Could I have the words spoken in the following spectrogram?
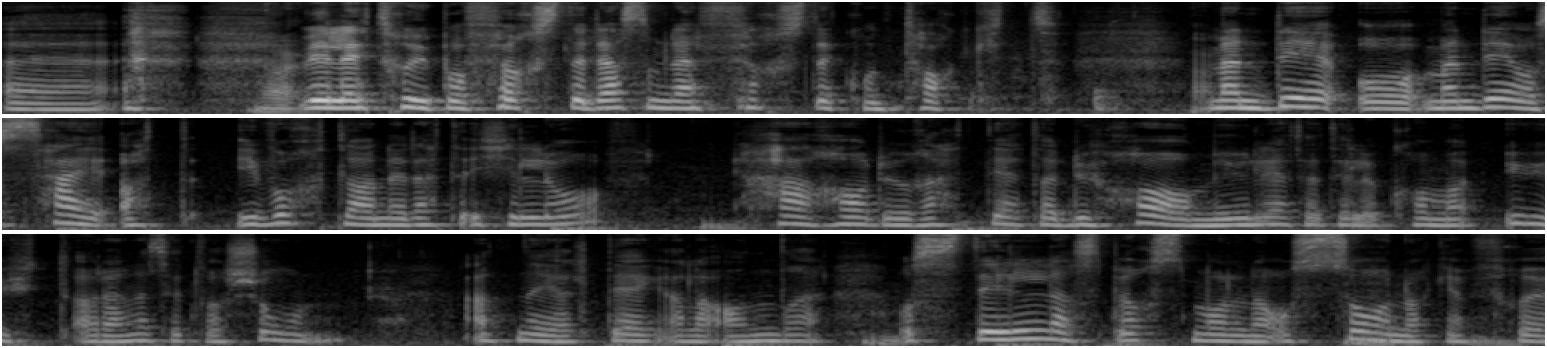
Eh, vil jeg tro på første, dersom det er første kontakt Men det, å, men det å si at i vårt land er dette ikke lov Her har du rettigheter. Du har muligheter til å komme ut av denne situasjonen. Enten det gjelder deg eller andre. Og stiller spørsmålene og så noen frø.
